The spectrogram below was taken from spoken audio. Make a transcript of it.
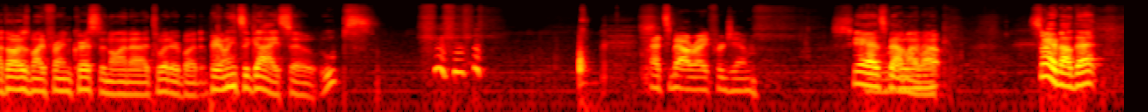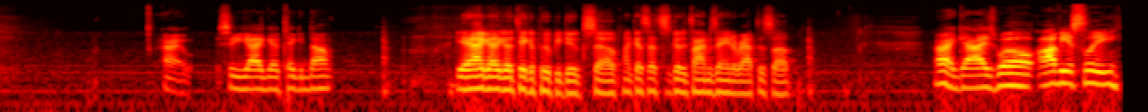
I thought it was my friend Kristen on uh, Twitter, but apparently it's a guy. So, oops. That's about right for Jim. Yeah, it's about my luck. Sorry about that. All right. So you gotta go take a dump. Yeah, I gotta go take a poopy duke. So, I guess that's as good a time as any to wrap this up. All right, guys. Well, obviously,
